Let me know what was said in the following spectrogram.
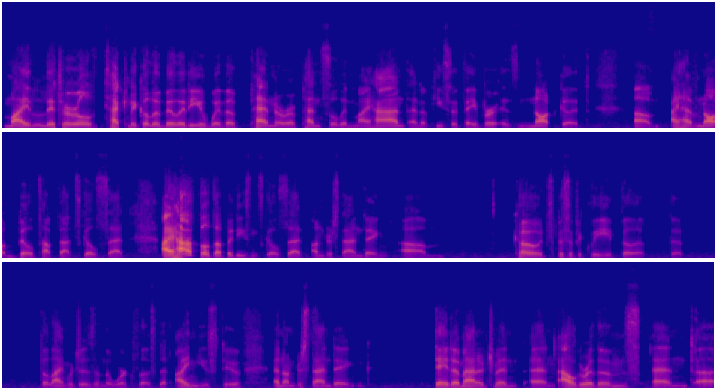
My literal technical ability with a pen or a pencil in my hand and a piece of paper is not good um, i have not built up that skill set i have built up a decent skill set understanding um, code, specifically the, the the languages and the workflows that I'm used to, and understanding data management and algorithms. And uh,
